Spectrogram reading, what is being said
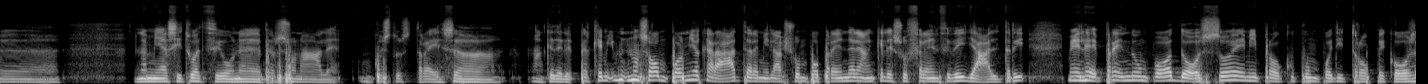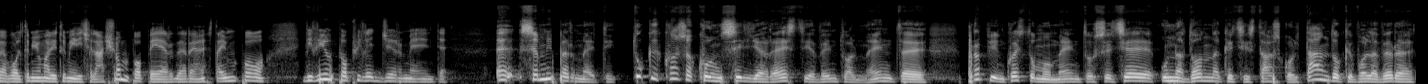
Eh, la mia situazione personale, questo stress, anche delle, perché non so, un po' il mio carattere, mi lascio un po' prendere anche le sofferenze degli altri, me le prendo un po' addosso e mi preoccupo un po' di troppe cose. A volte mio marito mi dice lascia un po' perdere, stai un po', vivi un po' più leggermente. Eh, se mi permetti, tu che cosa consiglieresti eventualmente proprio in questo momento se c'è una donna che ci sta ascoltando, che vuole avere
